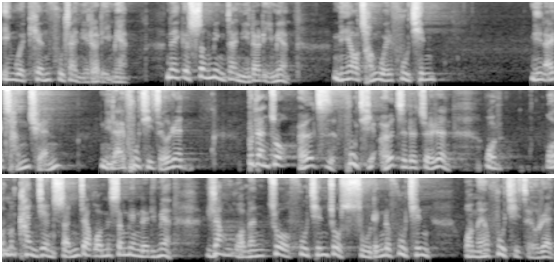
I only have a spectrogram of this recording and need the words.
因为天赋在你的里面，那个生命在你的里面。”你要成为父亲，你来成全，你来负起责任，不但做儿子负起儿子的责任，我我们看见神在我们生命的里面，让我们做父亲，做属灵的父亲，我们要负起责任。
